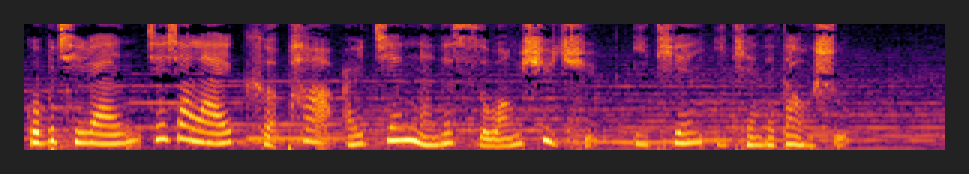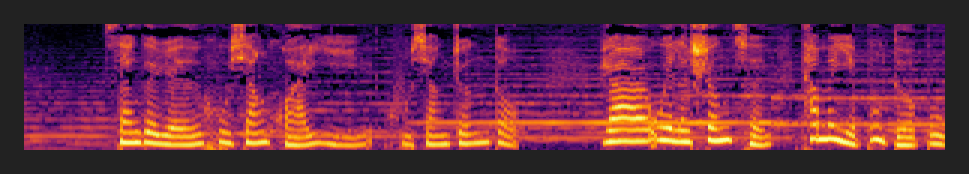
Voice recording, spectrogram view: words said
果不其然，接下来可怕而艰难的死亡序曲一天一天的倒数。三个人互相怀疑，互相争斗，然而为了生存，他们也不得不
